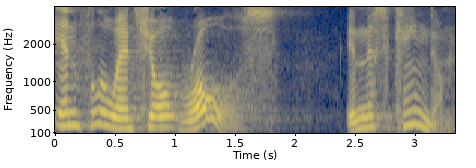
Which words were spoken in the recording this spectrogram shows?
influential roles in this kingdom.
